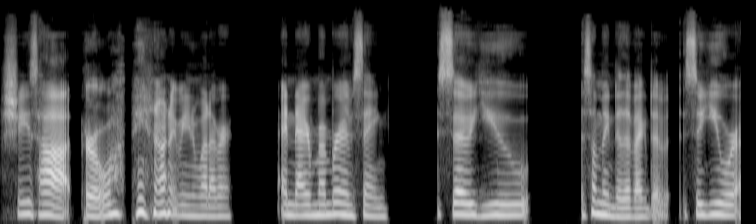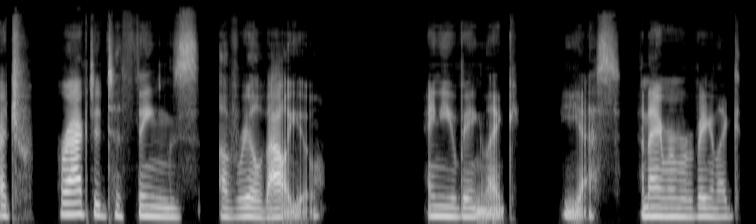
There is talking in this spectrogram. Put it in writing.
she's hot or, you know what I mean? Whatever. And I remember him saying, So you, something to the effect of, So you were attracted to things of real value. And you being like, Yes. And I remember being like,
